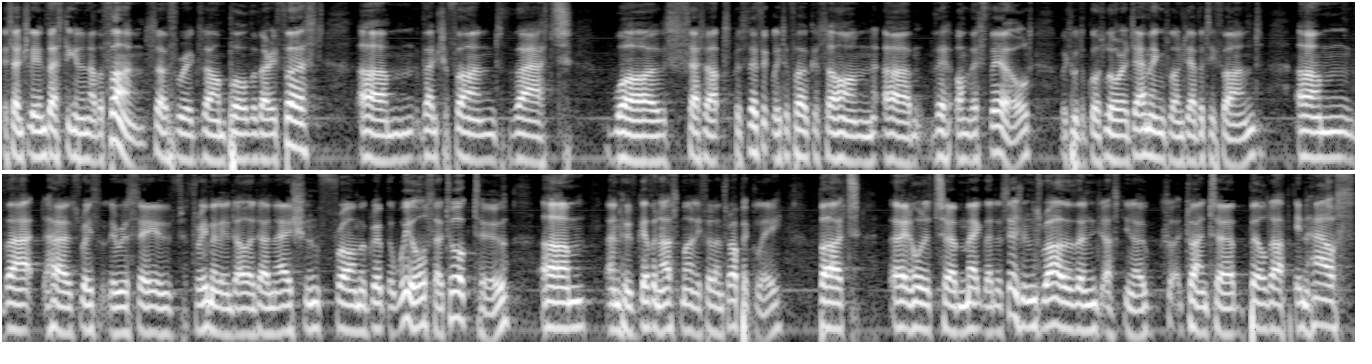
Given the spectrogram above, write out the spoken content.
essentially investing in another fund. So, for example, the very first um, venture fund that was set up specifically to focus on, um, the, on this field, which was, of course, Laura Deming's longevity fund, um, that has recently received a $3 million donation from a group that we also talked to um, and who've given us money philanthropically. But in order to make their decisions, rather than just you know, trying to build up in-house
